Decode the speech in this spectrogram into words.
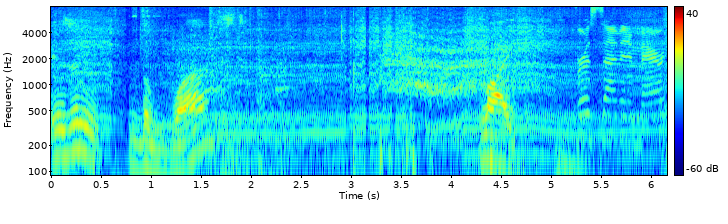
isn't the worst. Like First time in America,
